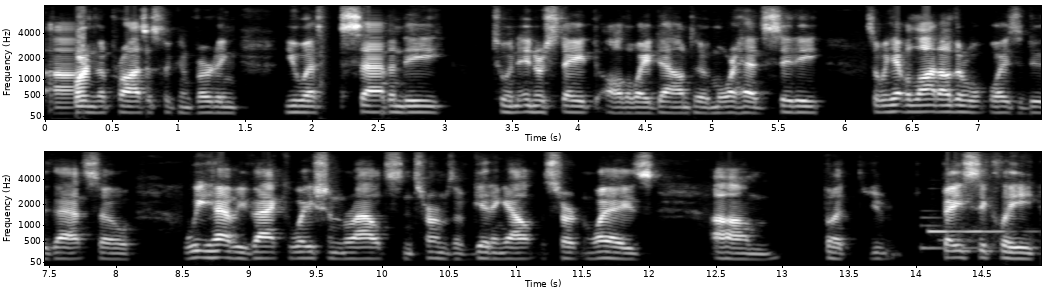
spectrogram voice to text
uh, we're in the process of converting US 70 to an interstate all the way down to Morehead City. So we have a lot of other ways to do that. So we have evacuation routes in terms of getting out in certain ways. Um, but you basically,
